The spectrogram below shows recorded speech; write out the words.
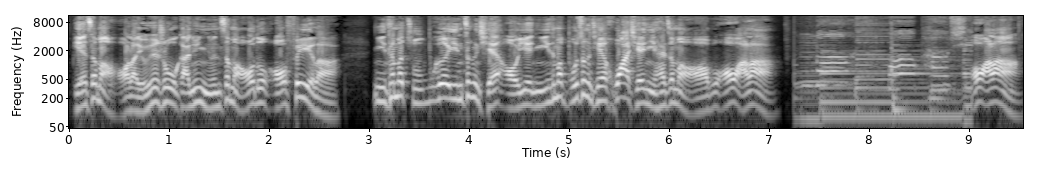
别这么熬了。有些时候我感觉你们这么熬都熬废了。你他妈主播人挣钱熬夜，你他妈不挣钱花钱，你还这么熬不熬完了？熬完了，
